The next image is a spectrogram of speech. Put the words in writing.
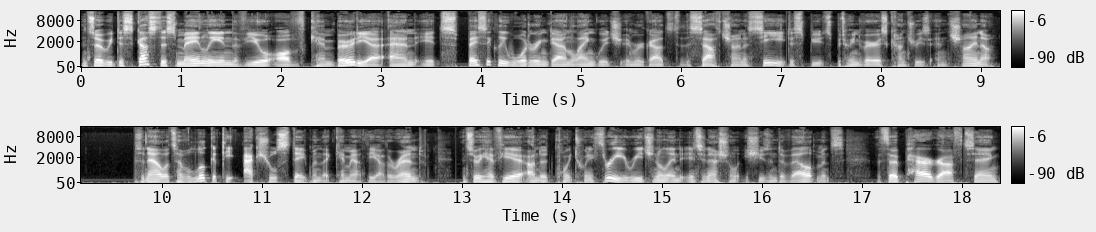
And so we discussed this mainly in the view of Cambodia and its basically watering down language in regards to the South China Sea disputes between various countries and China. So now let's have a look at the actual statement that came out the other end. And so we have here under point 23, regional and international issues and developments, the third paragraph saying,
